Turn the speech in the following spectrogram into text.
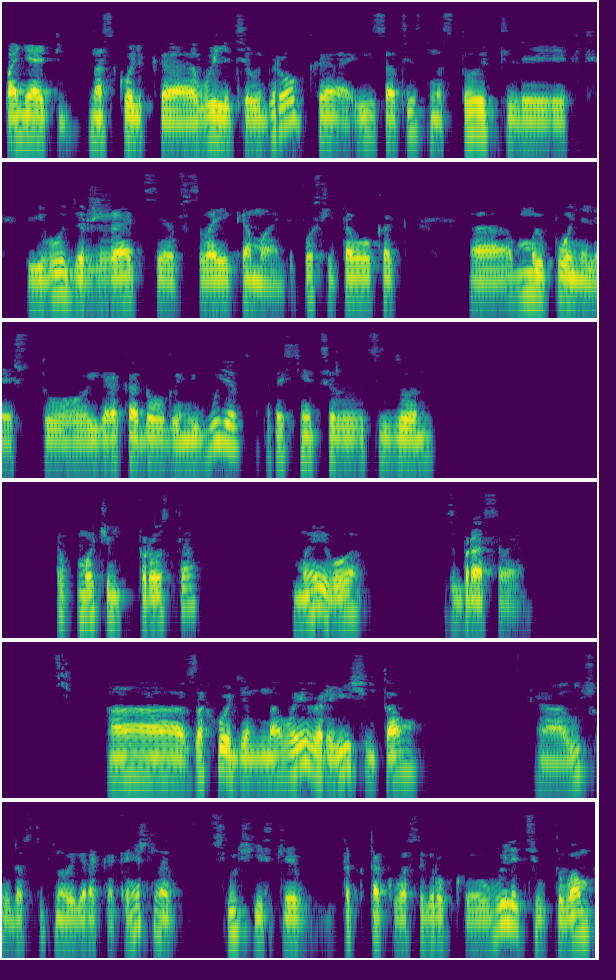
понять, насколько вылетел игрок и, соответственно, стоит ли его держать в своей команде. После того, как мы поняли, что игрока долго не будет, а точнее целый сезон, очень просто, мы его сбрасываем. А заходим на вейвер и ищем там а, лучшего доступного игрока. Конечно, в случае, если так, так у вас игрок вылетел, то вам,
